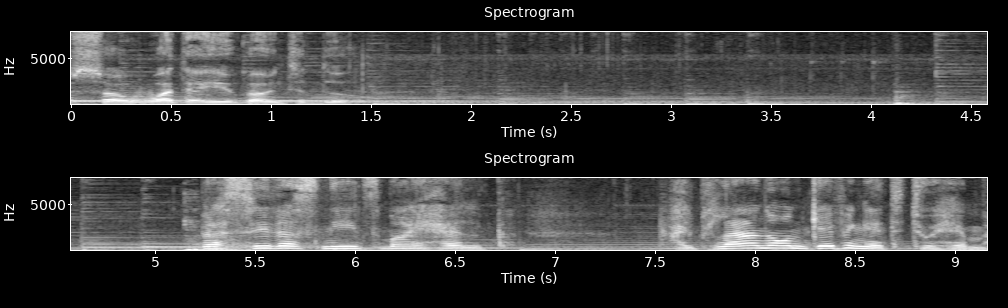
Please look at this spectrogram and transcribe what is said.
So what are you going to do? Brasidas needs my help. I plan on giving it to him.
